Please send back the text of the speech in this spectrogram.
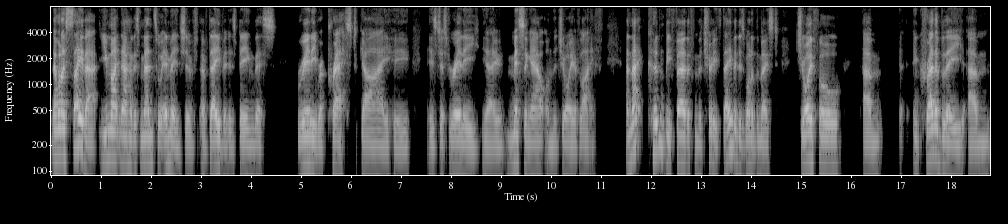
Now, when I say that, you might now have this mental image of, of David as being this really repressed guy who is just really, you know, missing out on the joy of life. And that couldn't be further from the truth. David is one of the most joyful, um, incredibly, um,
